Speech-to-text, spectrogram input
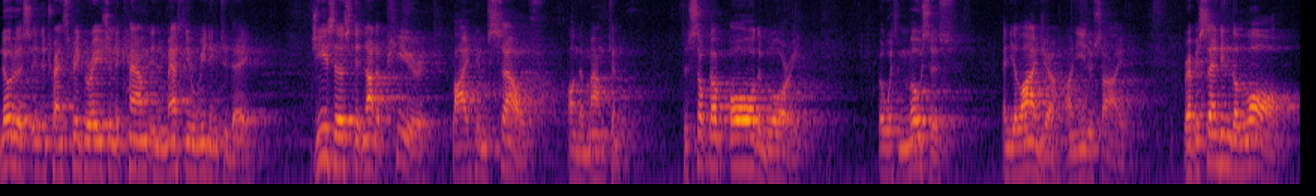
Notice in the Transfiguration account in the Matthew reading today, Jesus did not appear by himself on the mountain to soak up all the glory, but with Moses and Elijah on either side, representing the law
